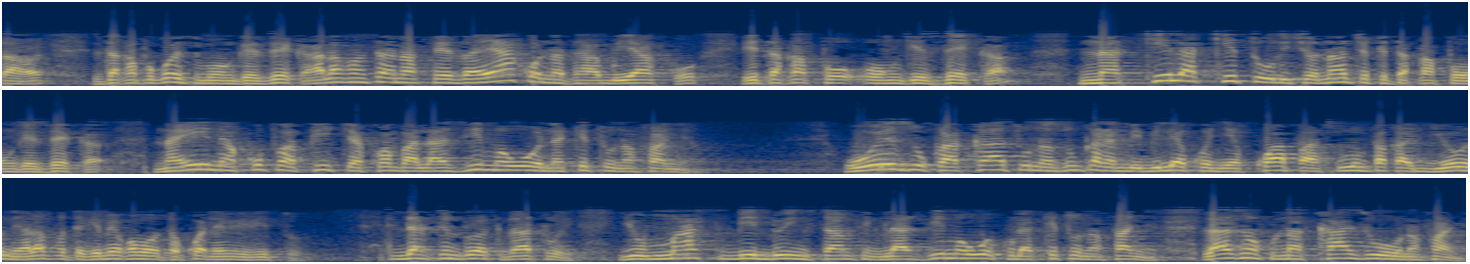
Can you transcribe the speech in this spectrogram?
sawa? Zitakapokuwa zimeongezeka. Alafu anasema na fedha yako na dhahabu yako itakapoongezeka na kila kitu ulicho nacho kitakapoongezeka. Na hii inakupa picha kwamba lazima huo na kitu unafanya. Huwezi ukakaa tu unazunguka na bibilia kwenye kwapa asubuhi mpaka jioni alafu tegemea kwamba utakuwa na hivi vitu. It doesn't work that way. You must be doing something. Lazima uwe kuna kitu unafanya. Lazima kuna kazi huo unafanya.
